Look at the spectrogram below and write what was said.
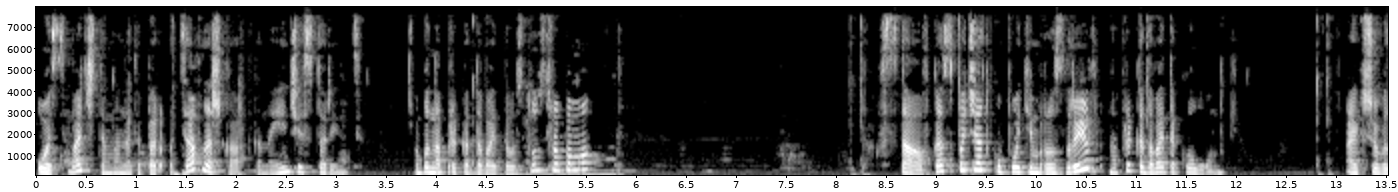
Ось, бачите, в мене тепер оця флеш-картка на іншій сторінці. Або, наприклад, давайте ось тут зробимо. Вставка спочатку, потім розрив, наприклад, давайте колонки. А якщо ви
